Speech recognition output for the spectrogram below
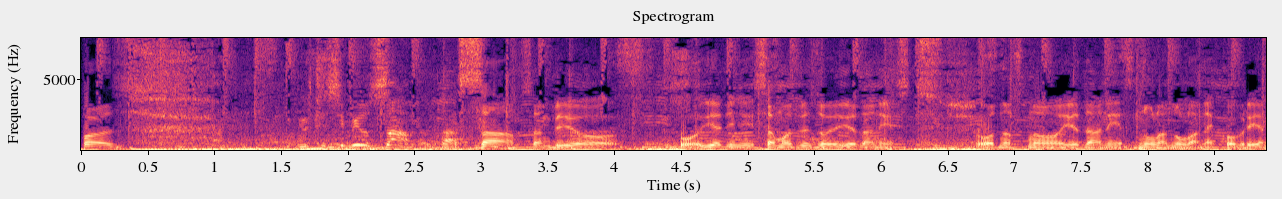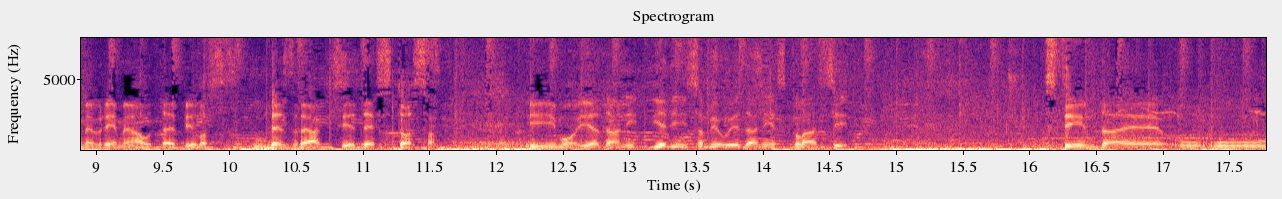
pa Juče si bio sam, tako? sam sam bio, jedini sam odvezao 11, odnosno 11.00 neko vrijeme, vrijeme auta je bilo bez reakcije 10.8 i imao jedan, jedini sam bio u 11 klasi tim da je u, u,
